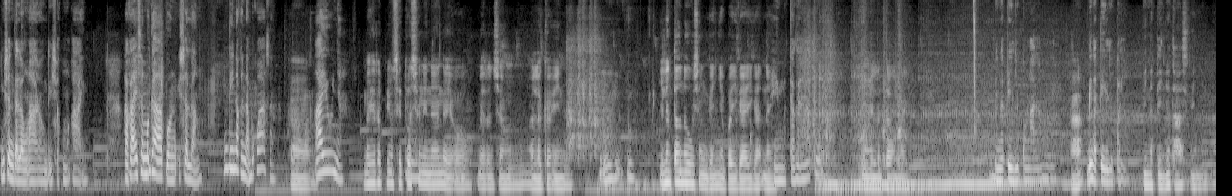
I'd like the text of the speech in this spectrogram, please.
Siyang dalawang araw, hindi siya kumakain. Kakain sa maghapon, isa lang. Hindi na kinabukasan. ah, Ayaw niya. Mahirap yung sitwasyon ni nanay. Oh, meron siyang alagain. Mhm. Ilang taon na ho siyang ganyan, paiga-iga na Eh, matagal na po. Mga ilang taon na Binatilyo pa nga lang. eh. Ha? Binatilyo pa lang. Pinatilyo, tapos ganyan na.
